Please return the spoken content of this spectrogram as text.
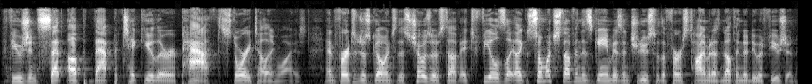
Fusion set up that particular path storytelling wise. And for it to just go into this Chozo stuff, it feels like like so much stuff in this game is introduced for the first time. It has nothing to do with Fusion.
